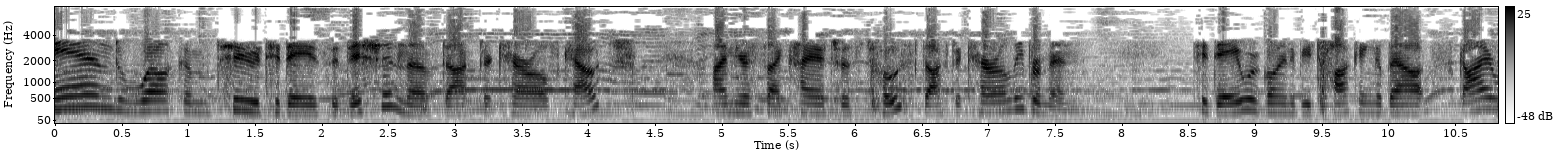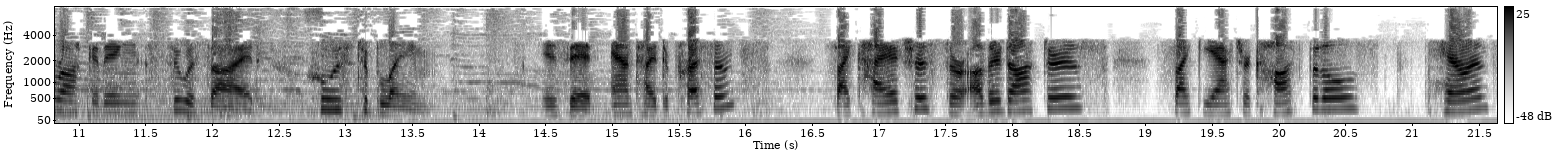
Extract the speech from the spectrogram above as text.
And welcome to today's edition of Dr. Carol's Couch. I'm your psychiatrist host, Dr. Carol Lieberman. Today we're going to be talking about skyrocketing suicide. Who's to blame? Is it antidepressants, psychiatrists or other doctors, psychiatric hospitals, parents,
